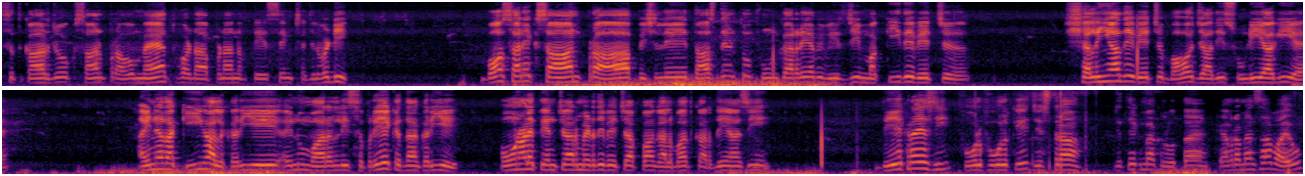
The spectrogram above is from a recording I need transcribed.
ਸਤਿਕਾਰਯੋਗ ਕਿਸਾਨ ਭਰਾਓ ਮੈਂ ਤੁਹਾਡਾ ਆਪਣਾ ਨਵਤੇਜ ਸਿੰਘ ਛਜਲਵੱਡੀ ਬਹੁਤ ਸਾਰੇ ਕਿਸਾਨ ਭਰਾ ਪਿਛਲੇ 10 ਦਿਨ ਤੋਂ ਫੋਨ ਕਰ ਰਹੇ ਆ ਵੀ ਵੀਰ ਜੀ, ਮੱਕੀ ਦੇ ਵਿੱਚ, ਛਲੀਆਂ ਦੇ ਵਿੱਚ ਬਹੁਤ ਜ਼ਿਆਦੀ ਸੁੰਡੀ ਆ ਗਈ ਹੈ। ਇਹਨਾਂ ਦਾ ਕੀ ਹੱਲ ਕਰੀਏ? ਇਹਨੂੰ ਮਾਰਨ ਲਈ ਸਪਰੇਅ ਕਿੱਦਾਂ ਕਰੀਏ? ਆਉਣ ਵਾਲੇ 3-4 ਮਿੰਟ ਦੇ ਵਿੱਚ ਆਪਾਂ ਗੱਲਬਾਤ ਕਰਦੇ ਹਾਂ ਅਸੀਂ। ਦੇਖ ਰਹੇ ਸੀ ਫੋਲ ਫੋਲ ਕੇ, ਜਿਸ ਤਰ੍ਹਾਂ ਜਿੱਥੇ ਕਿ ਮੈਂ ਖਲੋਤਾ ਹਾਂ। ਕੈਮਰਾਮੈਨ ਸਾਹਿਬ ਆਇਓ।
